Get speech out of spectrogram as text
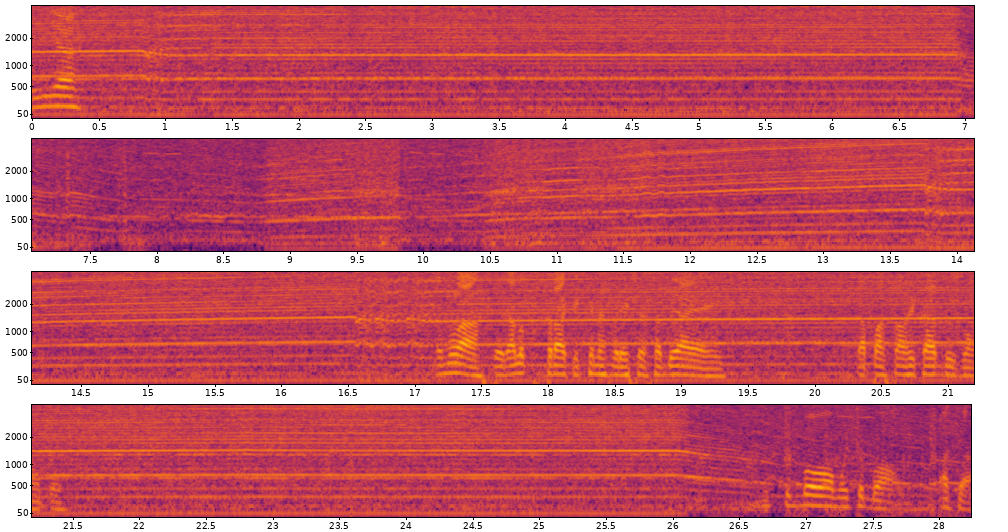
Linha. Vamos lá, pegar o Track aqui na frente dessa BAR. Pra passar o Ricardo Zonta. Muito bom, muito bom. Aqui, ó.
